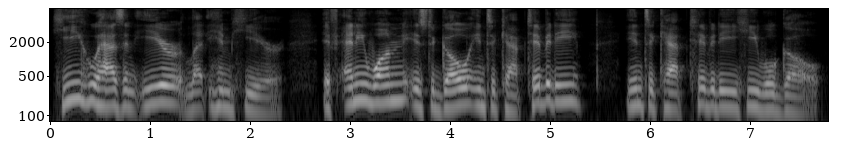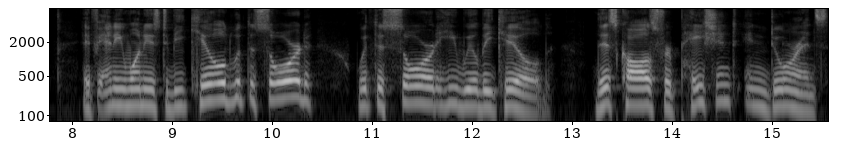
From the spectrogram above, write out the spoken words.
He who has an ear, let him hear. If anyone is to go into captivity, into captivity he will go. If anyone is to be killed with the sword, with the sword he will be killed. This calls for patient endurance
